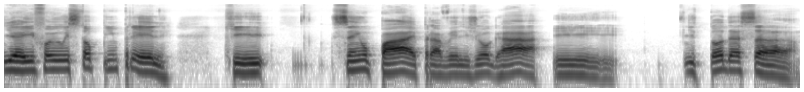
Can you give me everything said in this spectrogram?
E aí foi o estopim para ele, que sem o pai para ver ele jogar e, e toda essa,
